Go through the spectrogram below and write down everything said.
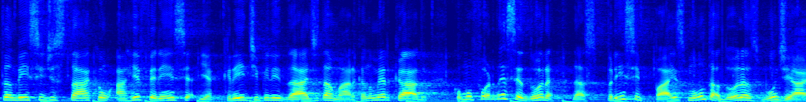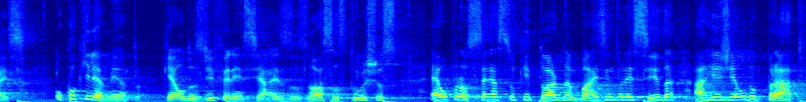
também se destacam a referência e a credibilidade da marca no mercado, como fornecedora das principais montadoras mundiais. O coquilhamento, que é um dos diferenciais dos nossos tuchos, é o processo que torna mais endurecida a região do prato,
